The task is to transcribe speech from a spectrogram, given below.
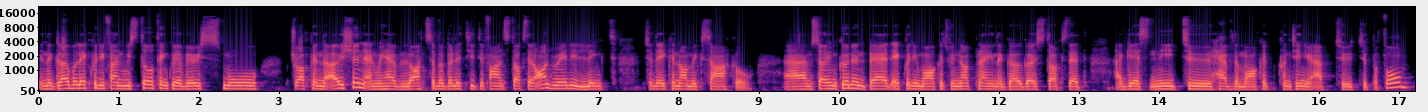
in the global equity fund, we still think we're a very small drop in the ocean and we have lots of ability to find stocks that aren't really linked to the economic cycle. Um, so in good and bad equity markets, we're not playing the go-go stocks that I guess need to have the market continue up to, to perform.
